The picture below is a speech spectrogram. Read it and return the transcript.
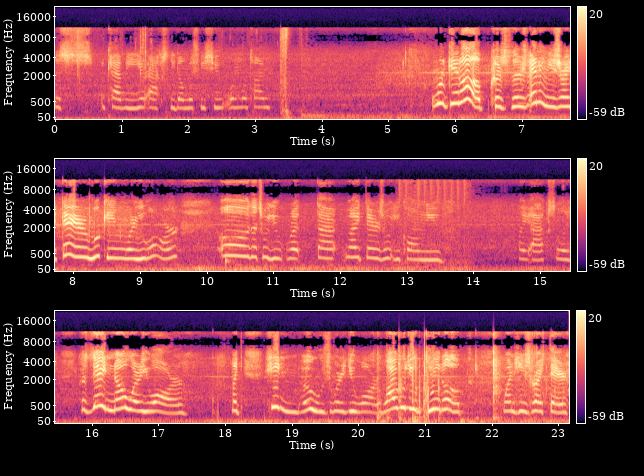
This Cavi, you're actually dumb if you shoot one more time. Or get up, because there's enemies right there looking where you are. Oh, that's what you, right, that, right there is what you call noob. Like, actually. Because they know where you are. Like, he knows where you are. Why would you get up when he's right there?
